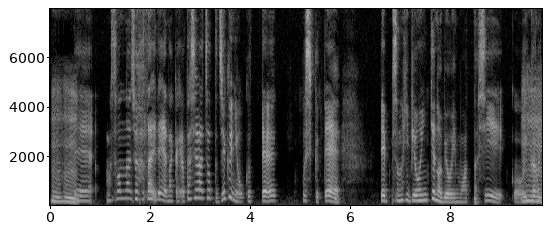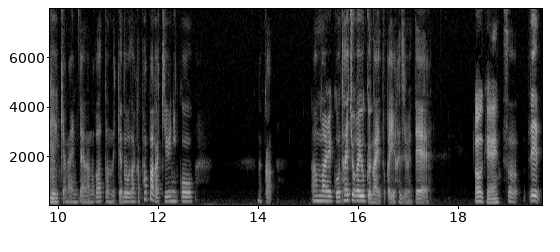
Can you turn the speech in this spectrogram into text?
うんうん。で、まあ、そんな状態でなんか私はちょっと塾に送ってほしくてでその日病院手の病院もあったしこう行かなきゃいけないみたいなのがあったんだけど、なんかパパが急にこうなんかあんまりこう体調が良くないとか言い始めて OK。そうで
